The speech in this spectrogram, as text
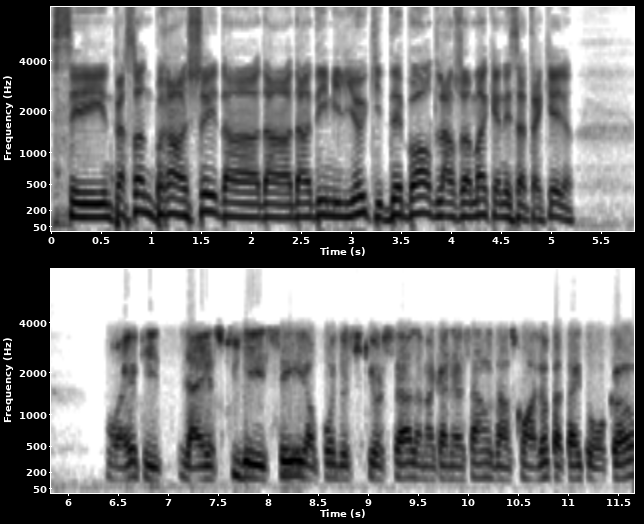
c'est une personne branchée dans, dans, dans des milieux qui débordent largement Kanesatake. Oui, puis la SQDC n'a pas de succursale, à ma connaissance, dans ce coin-là, peut-être au cas,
